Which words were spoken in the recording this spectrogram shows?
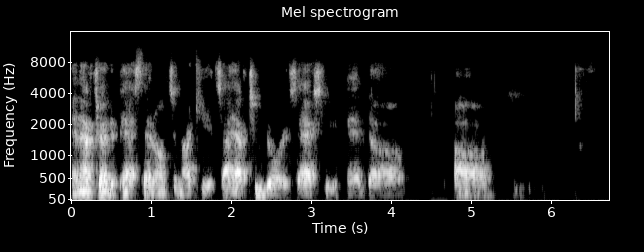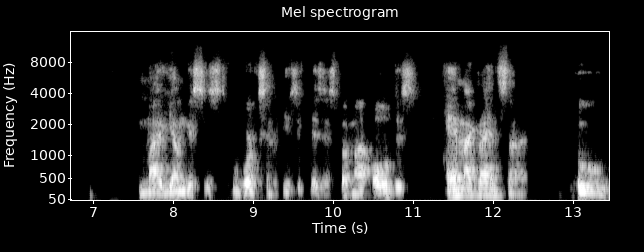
And I've tried to pass that on to my kids. I have two daughters actually, and uh, uh, my youngest is works in the music business, but my oldest and my grandson, who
